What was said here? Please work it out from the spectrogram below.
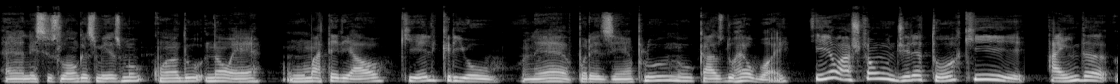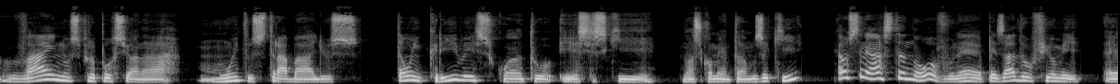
é, nesses longas, mesmo quando não é um material que ele criou, né, por exemplo, no caso do Hellboy. E eu acho que é um diretor que ainda vai nos proporcionar muitos trabalhos tão incríveis quanto esses que nós comentamos aqui. É um cineasta novo, né? Apesar do filme, é,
